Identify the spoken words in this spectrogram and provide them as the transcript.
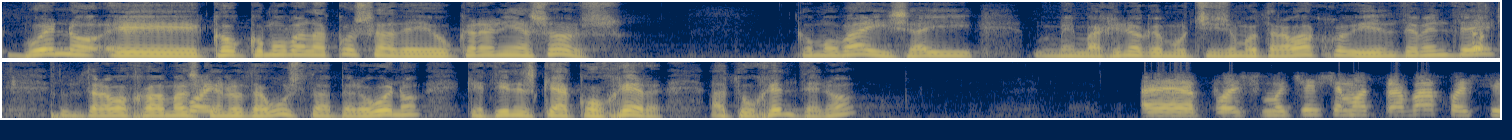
Bueno, eh, ¿cómo va la cosa de Ucrania SOS? ¿Cómo vais? Hay, me imagino que muchísimo trabajo, evidentemente, un trabajo además que Pues- no te gusta, pero bueno, que tienes que acoger a tu gente, ¿no? Eh, pues muchísimo trabajo, sí,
